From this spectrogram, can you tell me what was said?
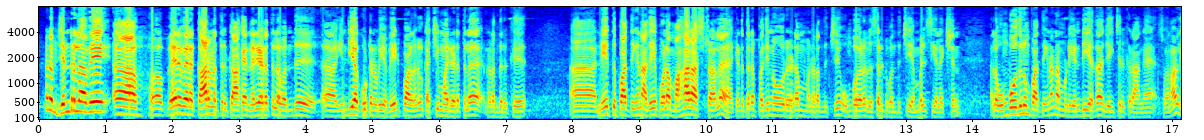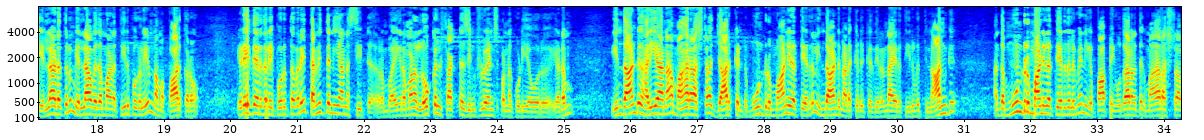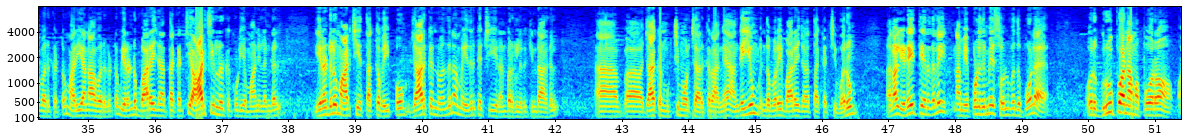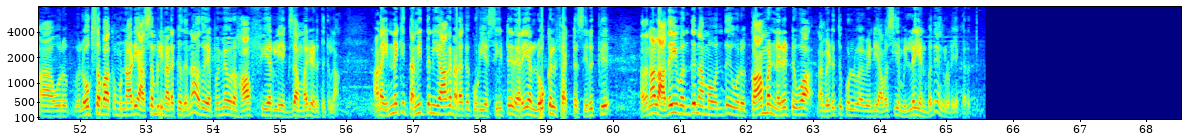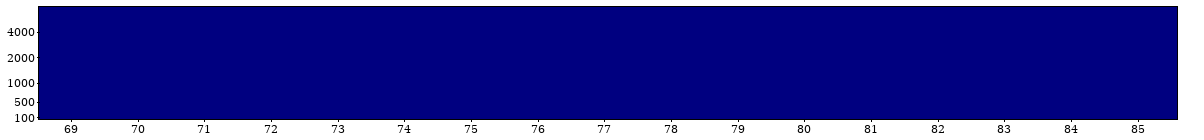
மேடம் ஜென்ரலாகவே வேற வேற காரணத்திற்காக நிறைய இடத்துல வந்து இந்தியா கூட்டணியுடைய வேட்பாளர்கள் கட்சி மாறி இடத்துல நடந்திருக்கு. நேற்று பார்த்தீங்கன்னா அதே போல் மகாராஷ்டிராவில் கிட்டத்தட்ட பதினோரு இடம் நடந்துச்சு ஒம்பது இடம் ரிசல்ட் வந்துச்சு எம்எல்சி எலெக்ஷன் அதில் ஒம்போதிலும் பார்த்தீங்கன்னா நம்முடைய என்டிஏ தான் ஜெயிச்சிருக்கிறாங்க. ஸோ அதனால் எல்லா இடத்திலும் எல்லா விதமான தீர்ப்புகளையும் நம்ம பார்க்குறோம். இடைத்தேர்தலை பொறுத்தவரை தனித்தனியான சீட்டு ரொம்ப பயங்கரமான லோக்கல் ஃபேக்டர்ஸ் இன்ஃப்ளூயன்ஸ் பண்ணக்கூடிய ஒரு இடம். இந்த ஆண்டு ஹரியானா மகாராஷ்டிரா ஜார்க்கண்ட் மூன்று மாநில தேர்தல் இந்த ஆண்டு நடக்க இருக்கிறது இரண்டாயிரத்தி இருபத்தி நான்கு. அந்த மூன்று மாநில தேர்தலுமே நீங்க பாப்பீங்க. உதாரணத்துக்கு மகாராஷ்டிராவா இருக்கட்டும் ஹரியானாவா இருக்கட்டும் இரண்டும் பாரதிய ஜனதா கட்சி ஆட்சியில் இருக்கக்கூடிய மாநிலங்கள். இரண்டிலும் ஆட்சியை தக்க வைப்போம். ஜார்க்கண்ட் வந்து நம்ம எதிர்க்கட்சி நண்பர்கள் இருக்கின்றார்கள். ஜார்க்கண்ட் முக்தி மோர்ச்சா இருக்கிறாங்க. அங்கேயும் இந்த முறை பாரதிய ஜனதா கட்சி வரும். அதனால் இடைத்தேர்தலை நாம் எப்பொழுதுமே சொல்வது போல ஒரு குரூப்பாக நாம் போகிறோம் ஒரு லோக்சபாக்கு முன்னாடி அசெம்பிளி நடக்குதுன்னா அது எப்பவுமே ஒரு ஹாஃப் இயர்லி எக்ஸாம் மாதிரி எடுத்துக்கலாம். ஆனால் இன்னைக்கு தனித்தனியாக நடக்கக்கூடிய சீட்டு நிறைய லோக்கல் ஃபேக்டர்ஸ் இருக்குது அதனால் அதை வந்து நம்ம வந்து ஒரு காமன் நெரட்டிவாக நம்ம எடுத்துக்கொள்ள வேண்டிய அவசியம் இல்லை என்பது எங்களுடைய கருத்து.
